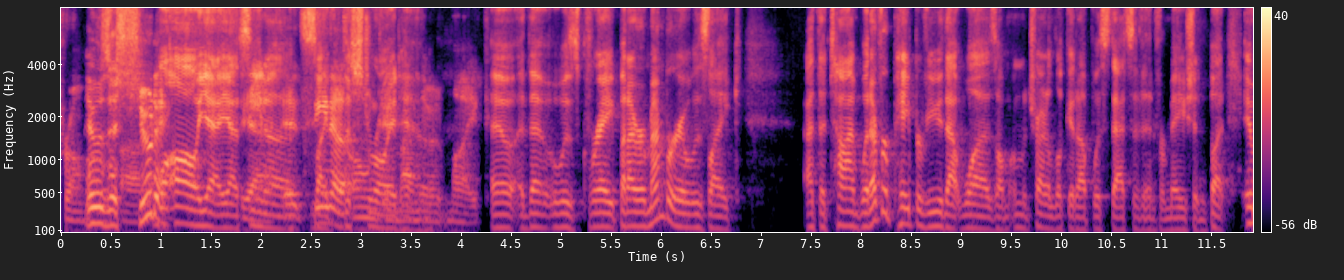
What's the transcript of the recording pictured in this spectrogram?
promo. It was a Uh, shooting. well, oh yeah yeah yeah, Cena, it, like, Cena destroyed him, him, on the mic. Uh, that was great. But I remember it was like at the time, whatever pay per view that was, I'm, I'm gonna try to look it up with stats and information. But it,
